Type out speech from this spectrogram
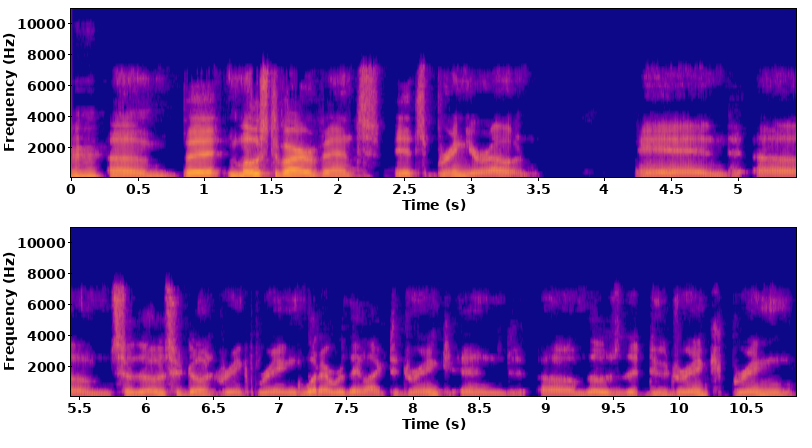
Mm-hmm. Um, but most of our events, it's bring your own. And um, so those who don't drink bring whatever they like to drink, and um, those that do drink bring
